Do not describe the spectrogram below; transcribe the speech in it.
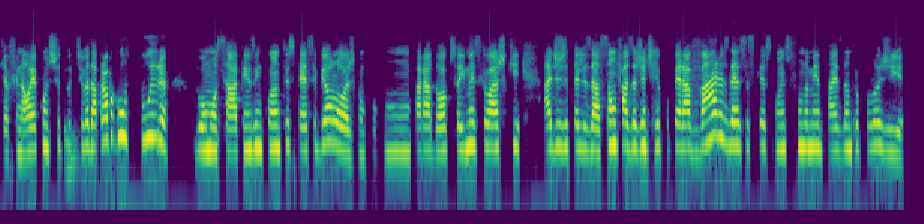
que afinal é constitutiva da própria cultura do Homo sapiens enquanto espécie biológica, um pouco um paradoxo aí, mas que eu acho que a digitalização faz a gente recuperar várias dessas questões fundamentais da antropologia.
